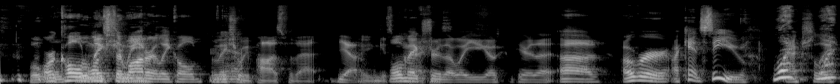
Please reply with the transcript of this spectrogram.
We'll- or we'll- cold we'll make ones sure to we- moderately cold. We'll make Yeah. sure we pause for that. Yeah, We can get we'll some make sure crackings. that way you guys can hear that. Uh, over, I can't see you. What? Actually, What?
